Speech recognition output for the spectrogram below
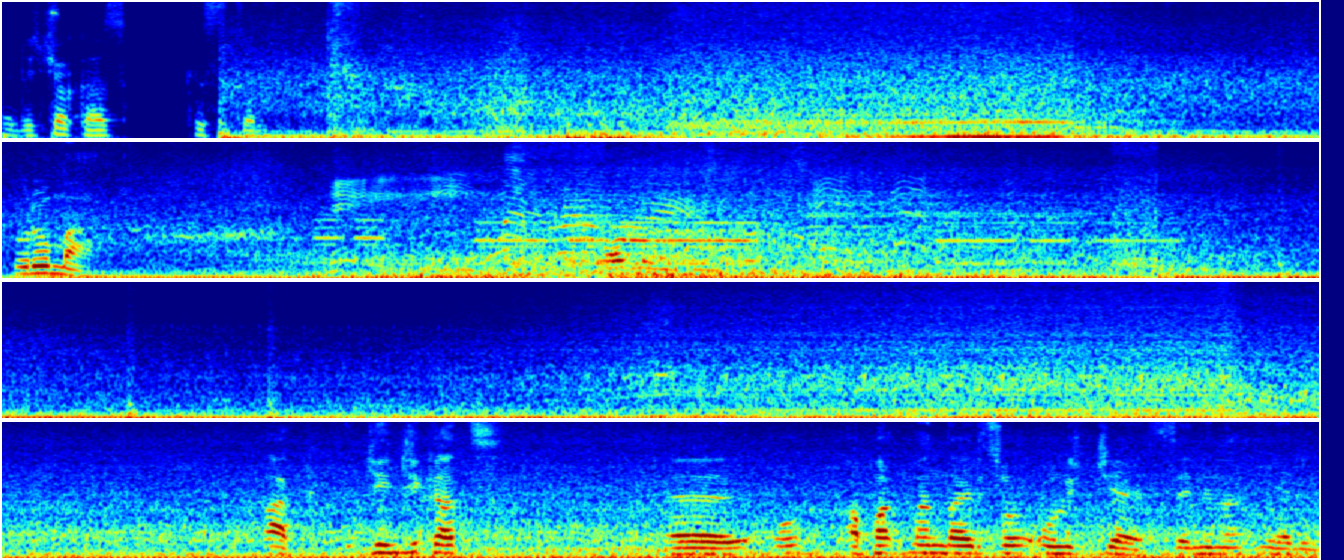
böyle çok az kıstım. Kuruma. Bak ikinci kat e, o apartman dairesi 13C senin yerin.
